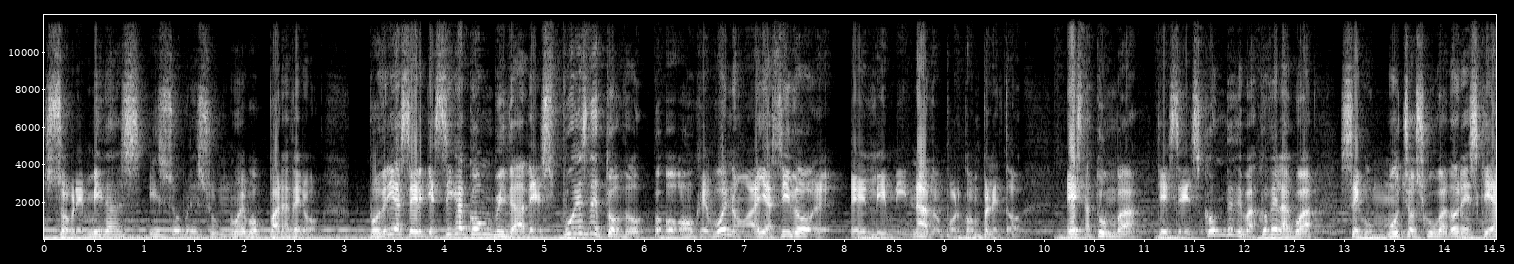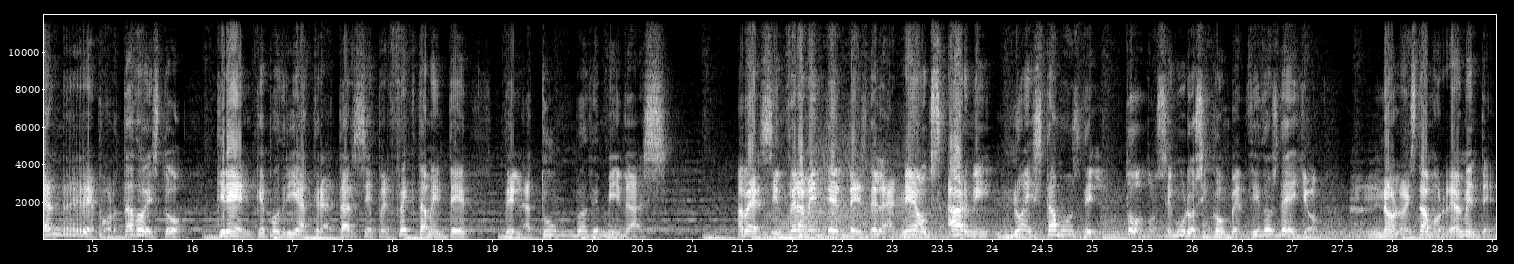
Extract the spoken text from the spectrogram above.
sobre Midas y sobre su nuevo paradero. Podría ser que siga con vida después de todo, o, que bueno, haya sido eh, eliminado por completo. Esta tumba, que se esconde debajo del agua, según muchos jugadores que han reportado esto, creen que podría tratarse perfectamente de la tumba de Midas. A ver, sinceramente, desde la Neox Army no estamos del todo seguros y convencidos de ello. No lo estamos realmente,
